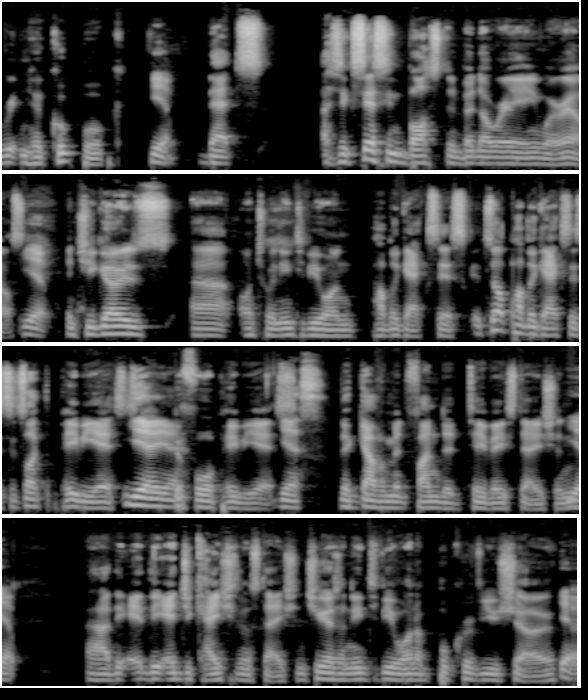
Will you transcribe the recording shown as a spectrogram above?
written her cookbook, Yep. that's a success in Boston, but not really anywhere else. Yep. And she goes uh, onto an interview on public access. It's not public access; it's like the PBS. Yeah, yeah. Before PBS. Yes. The government-funded TV station. Yep. Uh, the the educational station. She goes on an interview on a book review show. Yep.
